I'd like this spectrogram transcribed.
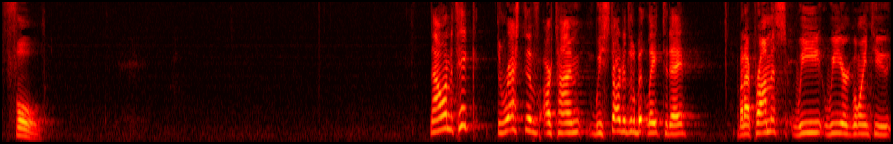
fold. Now, I want to take the rest of our time. We started a little bit late today, but I promise we, we are going to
